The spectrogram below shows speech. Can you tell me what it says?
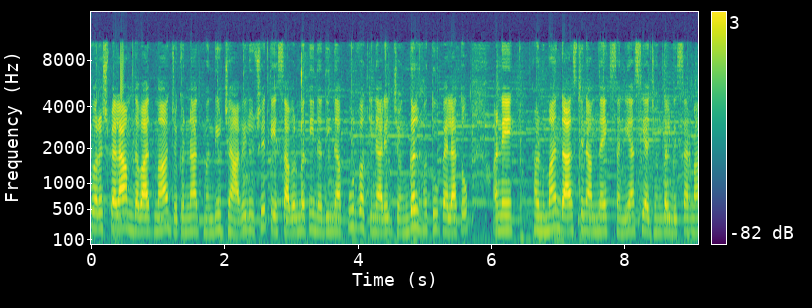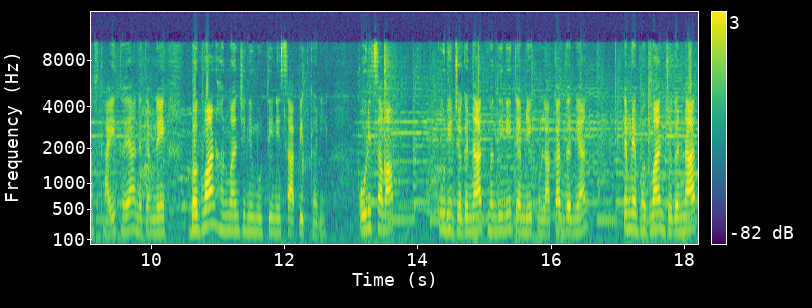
વર્ષ પહેલા અમદાવાદમાં જગન્નાથ મંદિર જ્યાં આવેલું છે, તે સાબરમતી નદીના પૂર્વ કિનારે જંગલ હતું પહેલાં તો. અને હનુમાનદાસજી નામના એક સંન્યાસી આ જંગલ વિસ્તારમાં સ્થાયી થયા અને તેમણે ભગવાન હનુમાનજીની મૂર્તિની સ્થાપિત કરી. ઓડિશામાં પુરી જગન્નાથ મંદિરની તેમની એક મુલાકાત દરમિયાન તેમણે ભગવાન જગન્નાથ,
